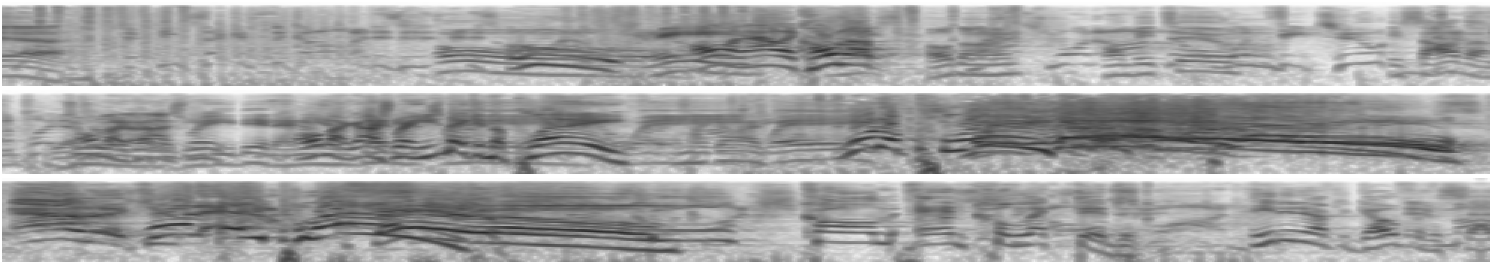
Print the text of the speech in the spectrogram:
Yeah. 15 seconds to go. And is, Oh, Oh, and Alec, hold up. Hold on. One v two. v2 He saw them. Yeah. Oh my gosh, wait. He did, and Oh my gosh, wait, he's making the play. Wait, Oh my gosh. What a play! Alec, What a play! cool, calm, and collected. He didn't have to go for the second.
